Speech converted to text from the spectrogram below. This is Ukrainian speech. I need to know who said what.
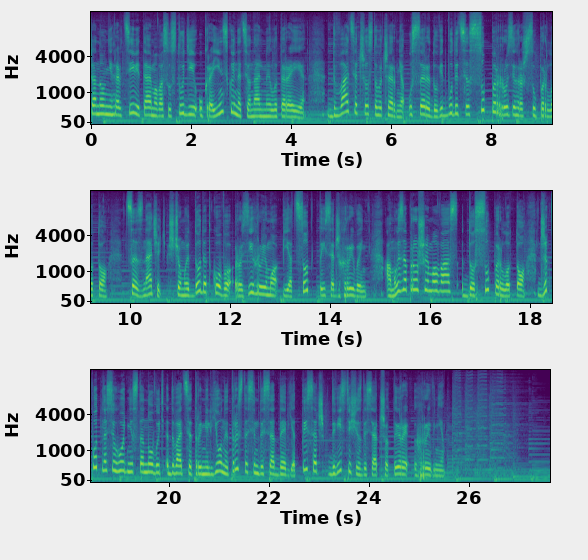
Speaker 1: Шановні гравці, вітаємо вас у студії Української національної лотереї. 26 червня у середу відбудеться суперрозіграш Суперлото. Це значить, що ми додатково розігруємо 500 тисяч гривень. А ми запрошуємо вас до Суперлото. Джекпот на сьогодні становить 23 мільйони 379 тисяч 264 гривні.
